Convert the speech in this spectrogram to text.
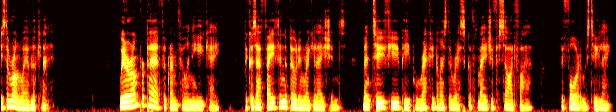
is the wrong way of looking at it. We were unprepared for Grenfell in the UK because our faith in the building regulations meant too few people recognised the risk of major facade fire before it was too late.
